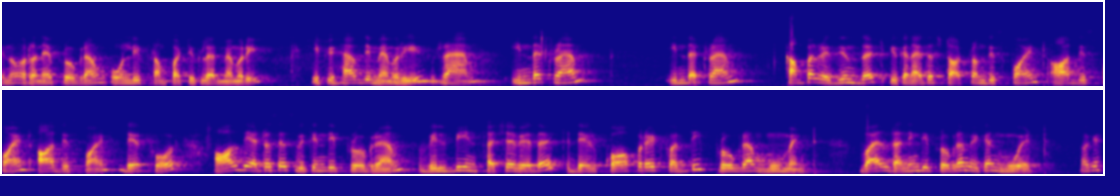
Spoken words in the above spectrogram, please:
you know run a program only from particular memory. If you have the memory ram in that ram in that ram compiler assumes that you can either start from this point or this point or this point. Therefore all the addresses within the program will be in such a way that they will cooperate for the program movement. While running the program you can move it okay?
